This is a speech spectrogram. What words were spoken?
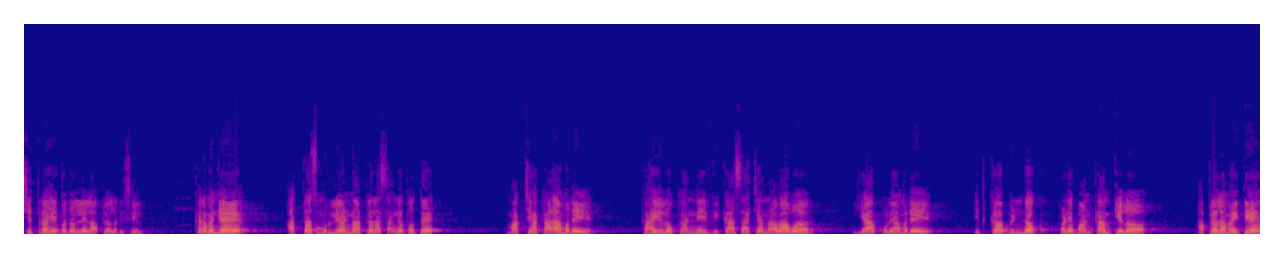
चित्र हे बदललेलं आपल्याला दिसेल. खरं म्हणजे आत्ताच मुरली अण्णा आपल्याला सांगत होते मागच्या काळामध्ये काही लोकांनी विकासाच्या नावावर या पुण्यामध्ये इतकं बिंडोकपणे बांधकाम केलं. आपल्याला माहिती आहे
